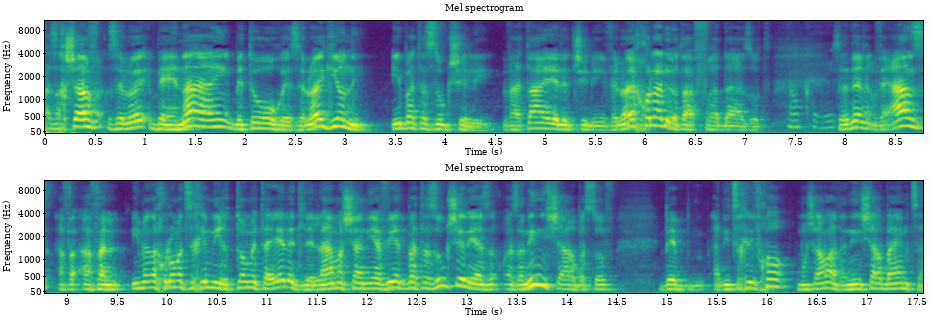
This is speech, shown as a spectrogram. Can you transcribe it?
אז עכשיו, זה לא, בעיניי, בתור הורה, זה לא הגיוני. היא בת הזוג שלי, ואתה הילד שלי, ולא יכולה להיות ההפרדה הזאת. אוקיי. Okay. בסדר? ואז, אבל, אבל אם אנחנו לא מצליחים לרתום את הילד ללמה שאני אביא את בת הזוג שלי, אז, אז אני נשאר בסוף. ב, אני צריך לבחור, כמו שאמרת, אני נשאר באמצע,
